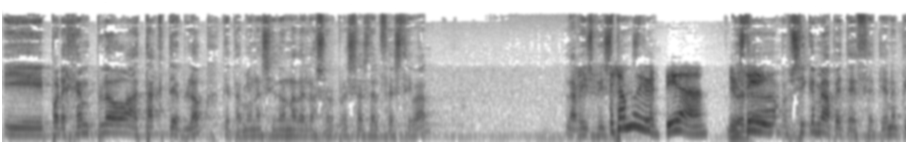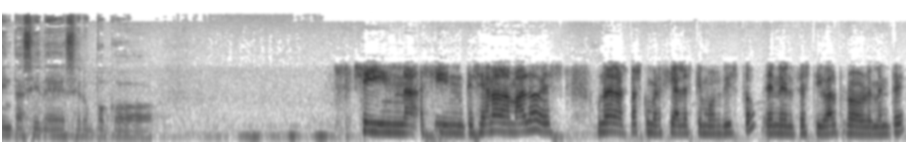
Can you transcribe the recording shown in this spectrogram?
Y, por ejemplo, Attack the Block, que también ha sido una de las sorpresas del festival. ¿La habéis visto? Esa es muy divertida. Esta Sí, sí que me apetece. Tiene pinta así de ser un poco... sin, sin que sea nada malo, es una de las más comerciales que hemos visto en el festival probablemente.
